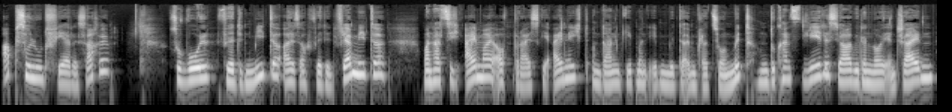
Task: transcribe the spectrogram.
absolut faire Sache, sowohl für den Mieter als auch für den Vermieter. Man hat sich einmal auf den Preis geeinigt und dann geht man eben mit der Inflation mit. Und du kannst jedes Jahr wieder neu entscheiden,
